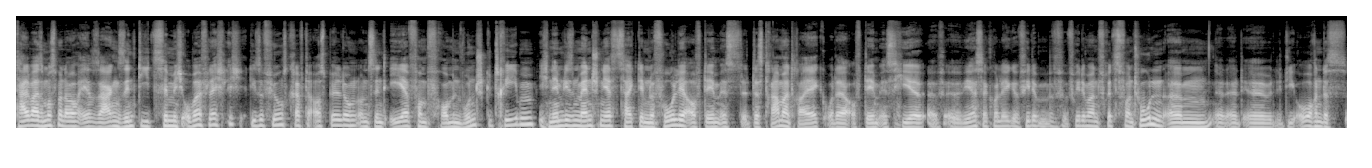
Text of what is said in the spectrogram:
Teilweise muss man aber auch eher sagen, sind die ziemlich oberflächlich, diese Führungskräfteausbildungen, und sind eher vom frommen Wunsch getrieben. Ich nehme diesen Menschen jetzt, zeige dem eine Folie, auf dem ist das Dramadreieck oder auf dem ist hier, äh, wie heißt der Kollege? Friedemann Fritz von Thun, ähm, äh, äh, die Ohren des,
